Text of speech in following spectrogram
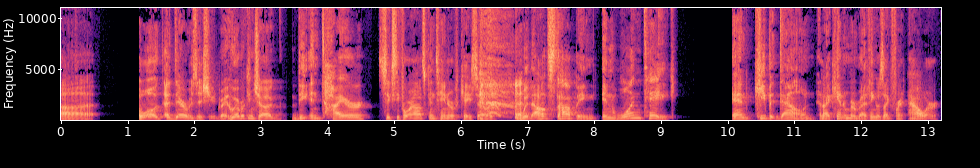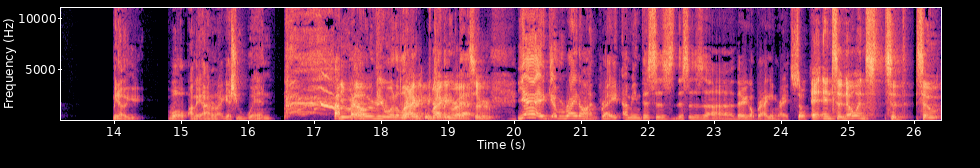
uh, well, a dare was issued, right? Whoever can chug the entire 64 ounce container of queso without stopping in one take and keep it down. And I can't remember, I think it was like for an hour. You know, you, well, I mean, I don't know. I guess you win. You. However you want to like Brag, bragging that. rights or Yeah, it, it- right on. Right. I mean, this is this is uh there you go, bragging rights. So and, and so no one's so so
